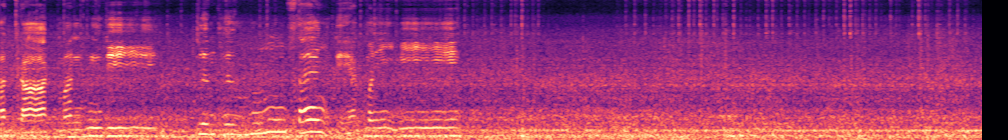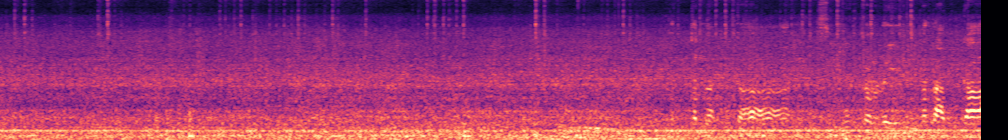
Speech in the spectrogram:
อากาศมันดี คลึมถึงแสงแดดไม่มี พัฒนาการสีนคริ นทร์พระรามเก้า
